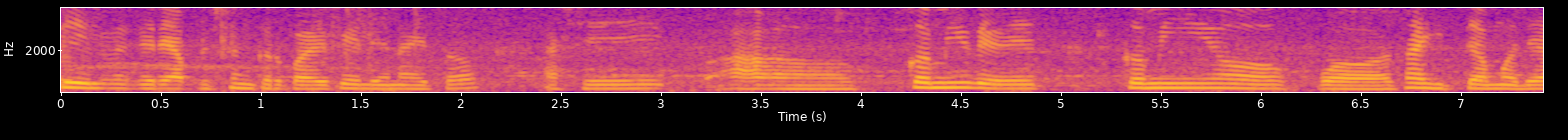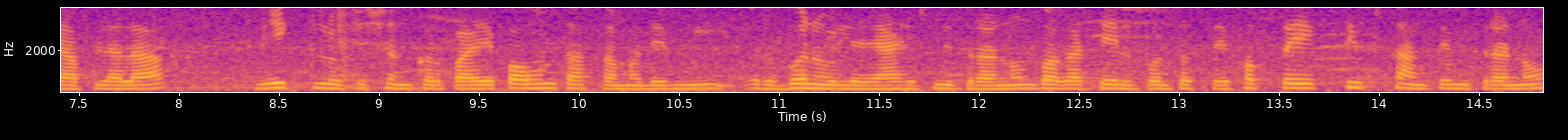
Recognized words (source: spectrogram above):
तेल वगैरे आपले शंकरपाळे पेले नाहीत. असे कमी वेळेत कमी साहित्यामध्ये आपल्याला एक किलोचे शंकरपाळे पाऊण तासामध्ये मी र- बनवलेले आहेत मित्रांनो. बघा तेल पण तसते फक्त एक टिप सांगते मित्रांनो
